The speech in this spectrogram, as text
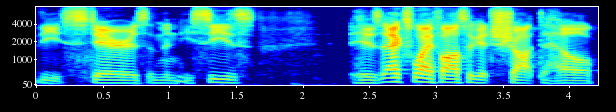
these stairs and then he sees his ex-wife also gets shot to hell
